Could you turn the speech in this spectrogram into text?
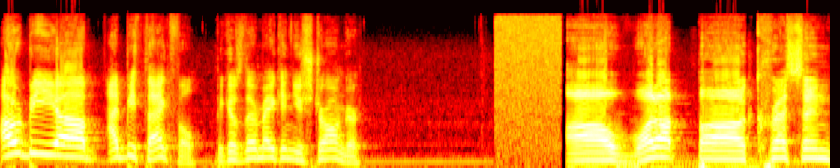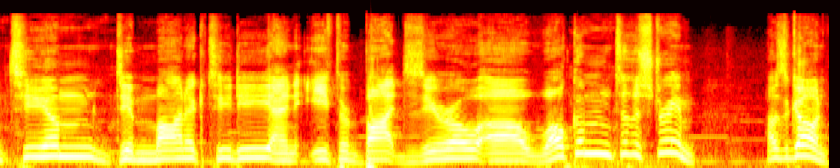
I would be uh I'd be thankful because they're making you stronger. Uh, what up, uh, Crescentium, Demonic TD, and Etherbot Zero? Uh, welcome to the stream. How's it going?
